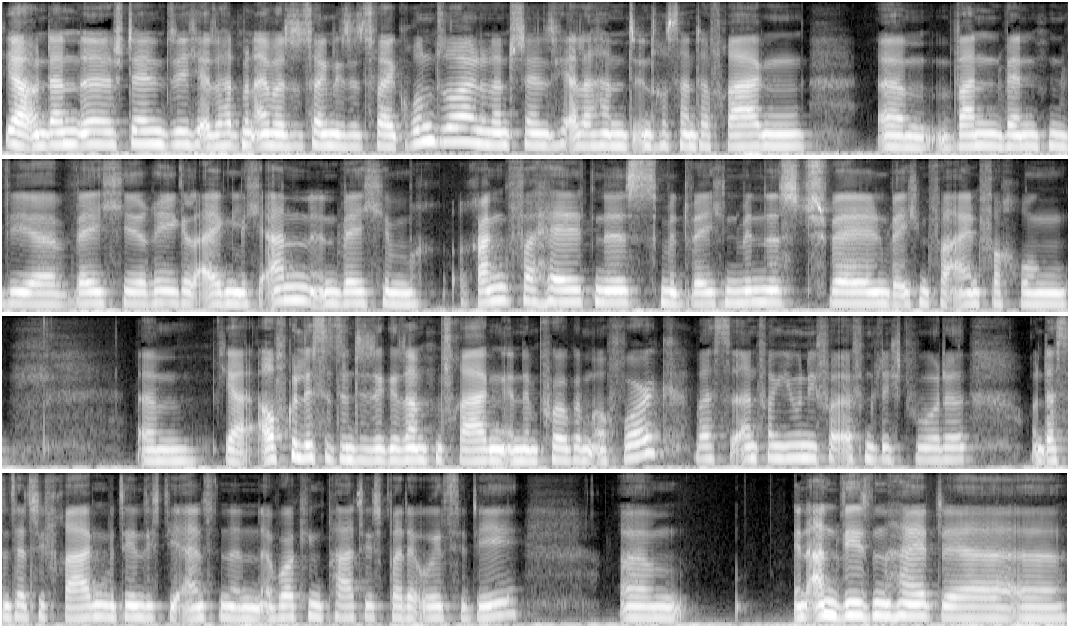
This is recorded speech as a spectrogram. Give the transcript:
Ja, und dann äh, stellen sich, also hat man einmal sozusagen diese zwei Grundsäulen und dann stellen sich allerhand interessanter Fragen, ähm, wann wenden wir welche Regel eigentlich an, in welchem Rangverhältnis, mit welchen Mindestschwellen, welchen Vereinfachungen ähm, ja, aufgelistet sind diese gesamten Fragen in dem Program of Work, was Anfang Juni veröffentlicht wurde. Und das sind jetzt die Fragen, mit denen sich die einzelnen Working Parties bei der OECD ähm, in Anwesenheit der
